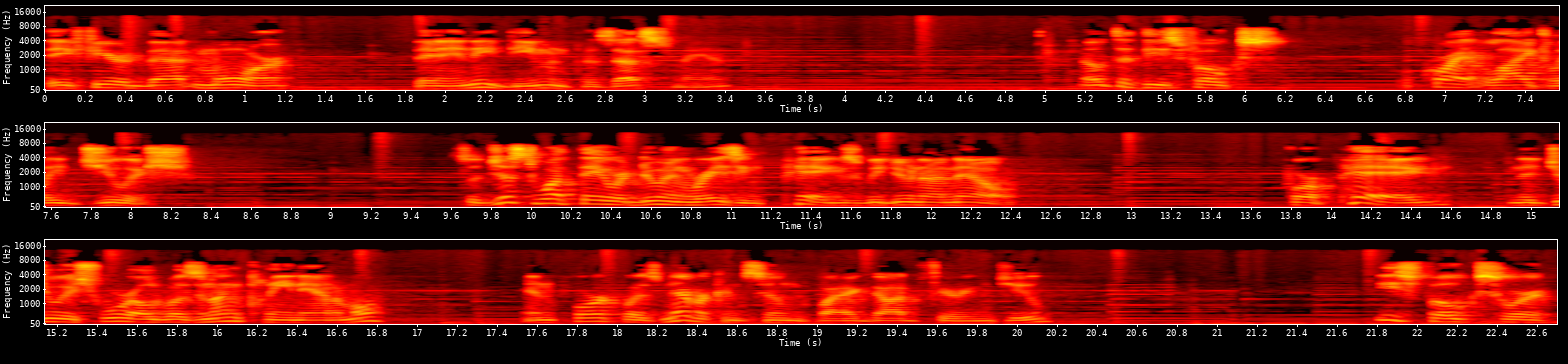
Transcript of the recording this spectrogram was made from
They feared that more than any demon possessed man. Note that these folks were quite likely Jewish. So just what they were doing raising pigs, we do not know. For a pig in the Jewish world was an unclean animal, and pork was never consumed by a God fearing Jew. These folks were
